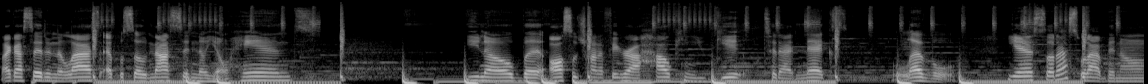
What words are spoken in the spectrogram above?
like I said in the last episode, not sitting on your hands, you know, but also trying to figure out how can you get to that next level. Yeah, so that's what I've been on.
